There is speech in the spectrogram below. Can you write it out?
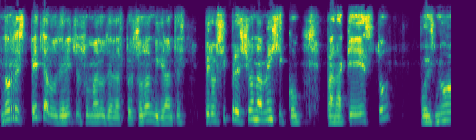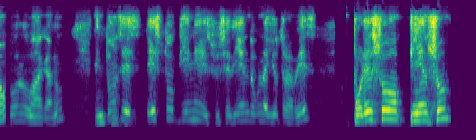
no respeta los derechos humanos de las personas migrantes, pero sí presiona a México para que esto pues no, lo haga, ¿no? Entonces, esto viene sucediendo una y otra vez. Por eso pienso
